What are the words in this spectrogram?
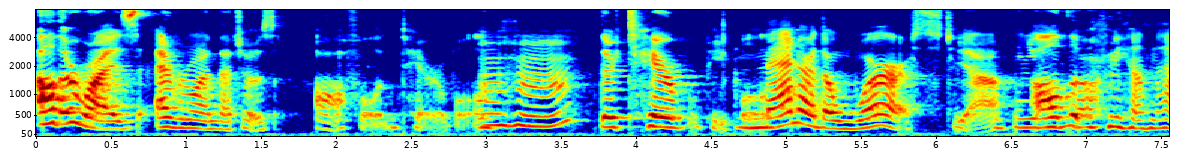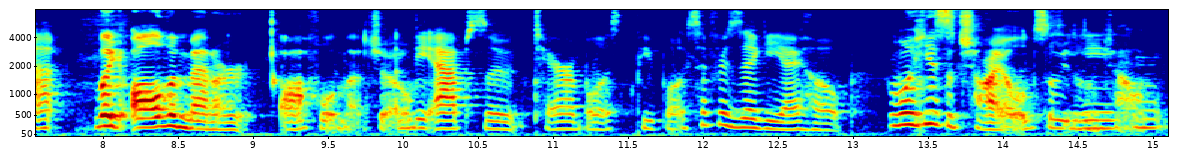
Otherwise, everyone in that show is awful and terrible. Mm-hmm. They're terrible people. Men are the worst. Yeah. And you all can the quote me on that. Like all the men are awful in that show. The absolute terriblest people, except for Ziggy. I hope. well, he's a child, so he doesn't He count.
